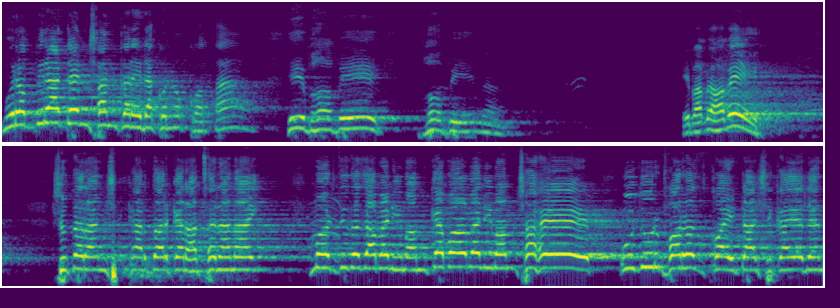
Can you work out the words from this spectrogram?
মুরব্বীরা টেনশন করে, এটা কোনো কথা? এভাবে হবে না। এভাবে হবে? সুতরাং শেখার দরকার আছে না নাই? মসজিদে যাবেন ইমামকে বলবেন? ইমাম সাহেব উজুর ফরজ কয়টা? শিখাইয়া দেন।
